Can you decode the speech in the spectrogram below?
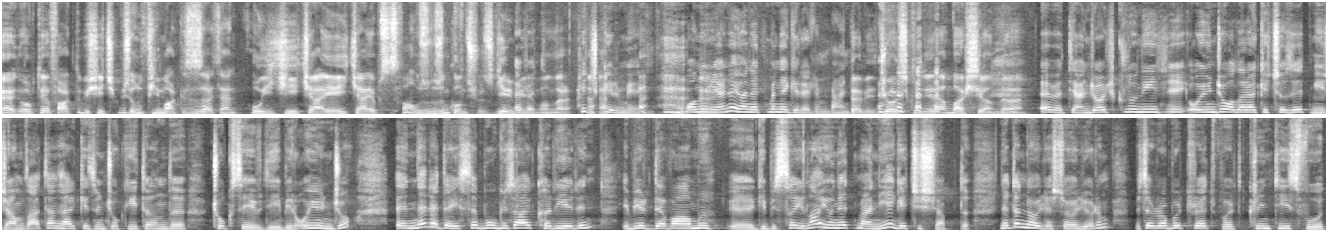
Evet ortaya farklı bir şey çıkmış. Onun film arkası zaten o iki hikaye, hikaye yapısı falan uzun uzun konuşuruz. Girmeyelim Evet. onlara. Hiç girmeyelim. Onun yerine yönetmene girelim bence. Tabii George Clooney'den başlayalım değil mi? Evet yani George Clooney'i oyuncu olarak hiç söz etmeyeceğim. Zaten herkesin çok iyi tanıdığı, çok sevdiği bir oyuncu. E, neredeyse bu güzel kariyerin e, bir devamı e, gibi sayılan yönetmenliğe geçiş yaptı. Neden öyle söylüyorum? Mesela Robert Redford, Clint Eastwood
